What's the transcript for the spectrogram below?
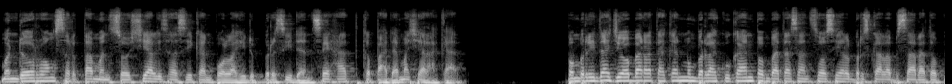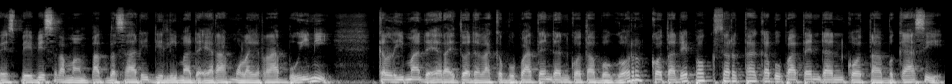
mendorong serta mensosialisasikan pola hidup bersih dan sehat kepada masyarakat. Pemerintah Jawa Barat akan memperlakukan pembatasan sosial berskala besar atau PSBB selama 14 hari di lima daerah mulai Rabu ini. Kelima daerah itu adalah Kabupaten dan Kota Bogor, Kota Depok, serta Kabupaten dan Kota Bekasi.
